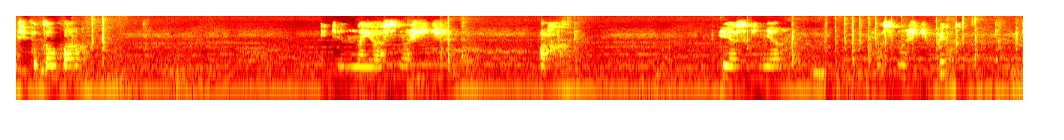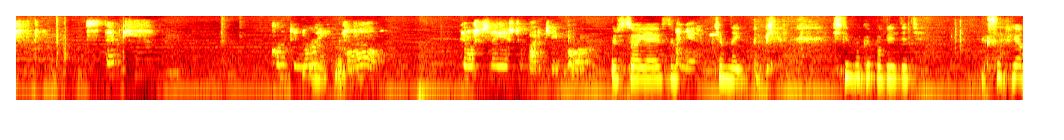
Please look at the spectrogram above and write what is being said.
Światowa. Wiesz co, ja jestem A nie. w ciemnej dupie. Jeśli mogę powiedzieć. Tak serio.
